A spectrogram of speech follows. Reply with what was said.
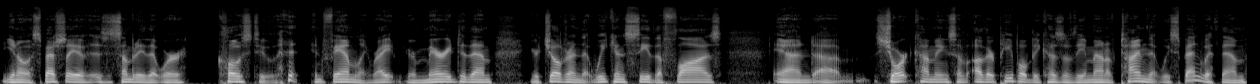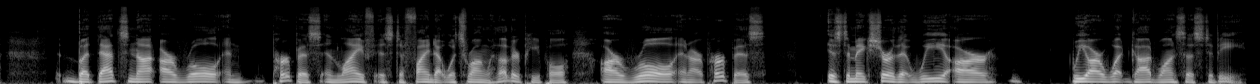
you know, especially as somebody that we're close to in family, right? You're married to them, your children, that we can see the flaws and um, shortcomings of other people because of the amount of time that we spend with them but that's not our role and purpose in life is to find out what's wrong with other people. Our role and our purpose is to make sure that we are we are what God wants us to be.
